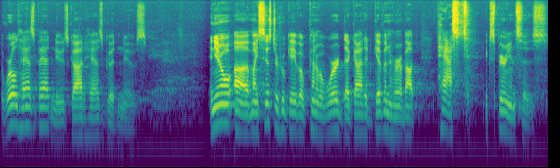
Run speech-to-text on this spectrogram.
The world has bad news, God has good news. And you know, uh, my sister, who gave a kind of a word that God had given her about past experiences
